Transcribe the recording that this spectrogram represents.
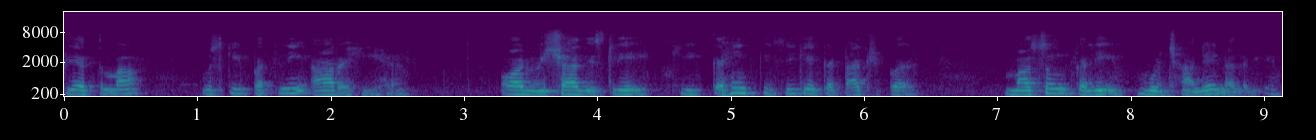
प्रियतमा उसकी पत्नी आ रही है। और विषाद इसलिए कि कहीं किसी के कटाक्ष पर मासूम कली मुरझाने न लगे।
